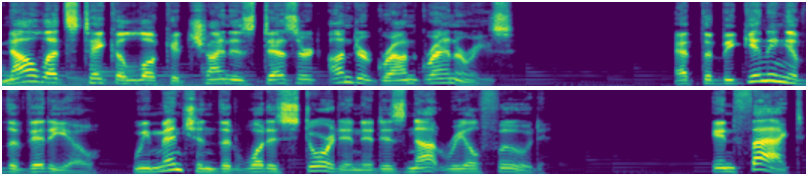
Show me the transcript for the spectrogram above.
Now let's take a look at China's desert underground granaries. At the beginning of the video, we mentioned that what is stored in it is not real food. In fact,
